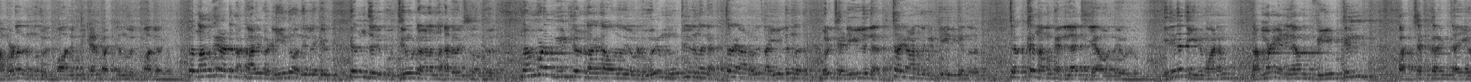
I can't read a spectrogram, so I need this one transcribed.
അവിടെ നിന്ന് ഉത്പാദിപ്പിക്കാൻ പറ്റുന്ന ഉത്പാദനം ഇപ്പൊ നമുക്ക് രണ്ട് തക്കാളി വെളിയിൽ നിന്ന് വന്നില്ലെങ്കിൽ എന്തൊരു ബുദ്ധിമുട്ടാണെന്ന് ആലോചിച്ച് നോക്ക്. നമ്മുടെ വീട്ടിലുണ്ടാക്കാവുന്നതേ ഉള്ളൂ. ഒരു മൂട്ടിൽ നിന്ന് എത്രയാണ് ഒരു തൈയിൽ നിന്ന് ഒരു ചെടിയിൽ നിന്ന് എത്രയാണെന്ന് കിട്ടിയിരിക്കുന്നത്? ഇതൊക്കെ നമുക്കെല്ലാം ചെയ്യാവുന്നതേ ഉള്ളൂ. ഇതിന്റെ തീരുമാനം നമ്മുടെ എല്ലാം വീട്ടിൽ പച്ചക്കറി തൈകൾ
